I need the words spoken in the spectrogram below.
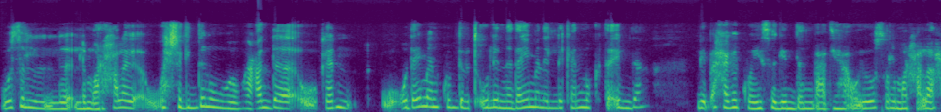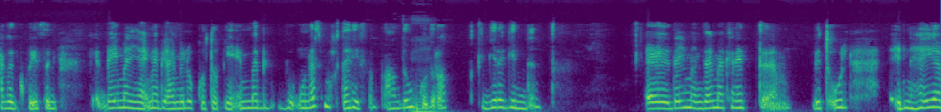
وصل لمرحلة وحشة جدا وعدى وكان ودايما كنت بتقول إن دايما اللي كان مكتئب ده بيبقى حاجة كويسة جدا بعدها أو يوصل لمرحلة حاجة كويسة دايما يا إما بيعملوا كتب يا إما بيبقوا ناس مختلفة عندهم قدرات كبيرة جدا. دايما زي ما كانت بتقول إن هي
